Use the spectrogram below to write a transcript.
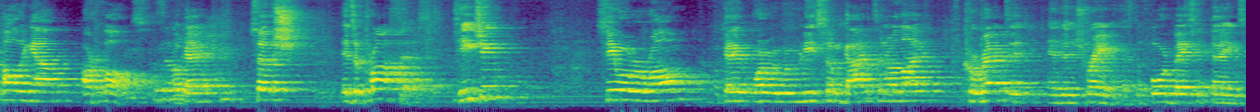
calling out our faults. Okay? So shh, it's a process. Teaching, see where we're wrong, okay, where we, where we need some guidance in our life, correct it, and then training. That's the four basic things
